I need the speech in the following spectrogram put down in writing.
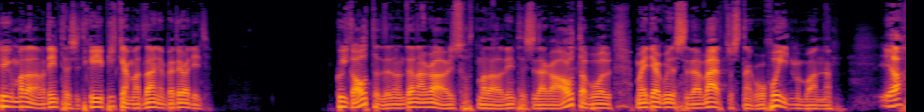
kõige madalamad intressid, kõige pikemad laenuperioodid. Kuigi autodel on täna ka suht madalad intressid, aga auto puhul ma ei tea, kuidas seda väärtust nagu hoidma panna. jah,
